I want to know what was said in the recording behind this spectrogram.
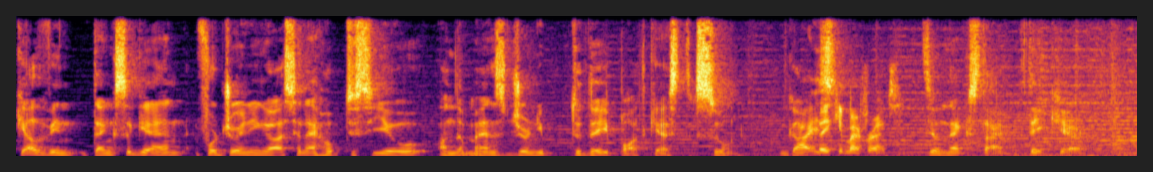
Calvin, thanks again for joining us, and I hope to see you on the Man's Journey Today podcast soon. Guys, thank you, my friends. Till next time, take care.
